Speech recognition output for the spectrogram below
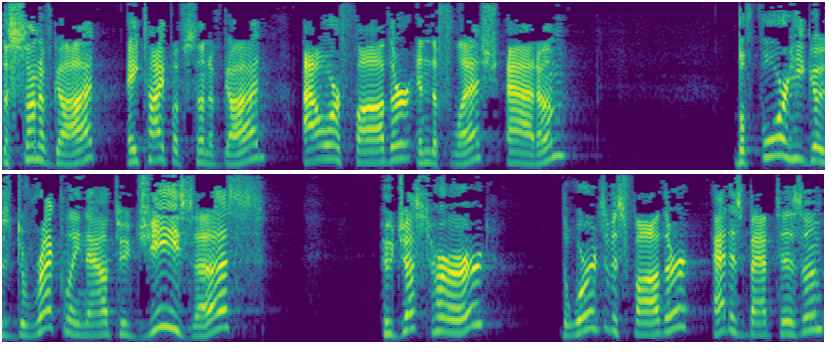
the Son of God, a type of Son of God, our Father in the flesh, Adam, before he goes directly now to Jesus, who just heard the words of his Father at his baptism,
